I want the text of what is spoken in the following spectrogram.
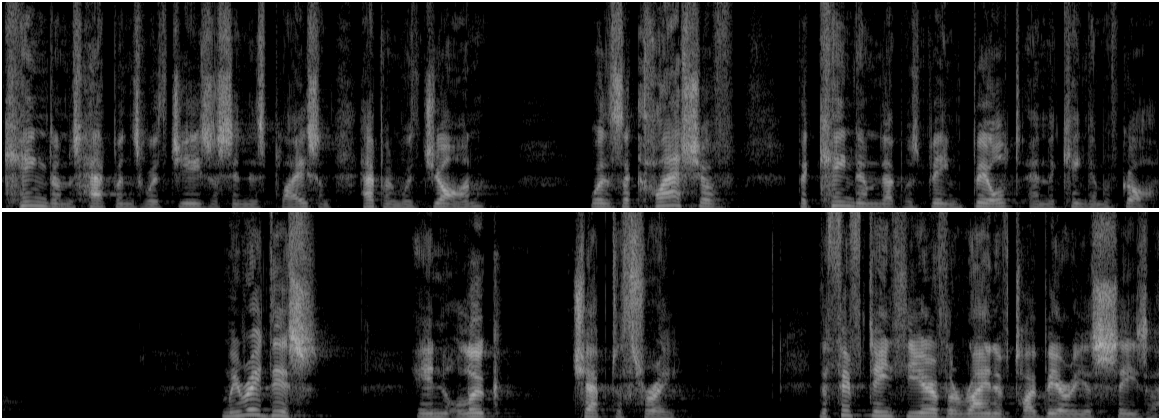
kingdoms happens with Jesus in this place and happened with John, there's a clash of the kingdom that was being built and the kingdom of God. And we read this in Luke chapter 3. The 15th year of the reign of Tiberius Caesar,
